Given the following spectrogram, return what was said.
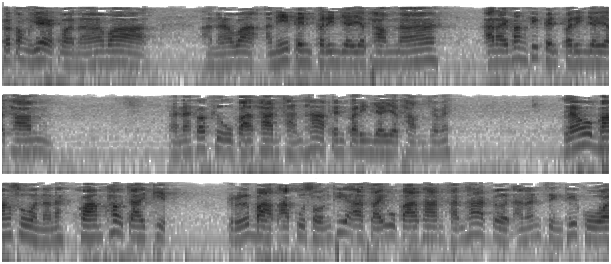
ก็ต้องแยกว่านะว่าอันนะว่า อันนี้เป็นปริญญาธรรมนะ อะไรบ้างที่เป็นปริญญาธรรม อันนะก็คืออุปาทานขันห้าเป็นปริญญาธรรมใช่ไหมแล้วบางส่วนนะนะความเข้าใจผิด หรือบาปอากุศลที่อาศัยอุปาทานขันห้าเกิด อันนั้นสิ่งที่ควร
